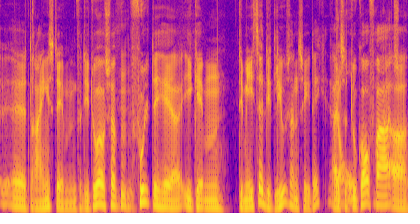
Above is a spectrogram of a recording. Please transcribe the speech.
øh, drengestemmen? Fordi du har jo så Mhm. fulgt det her igennem det meste af dit liv, sådan set, ikke? Altså, Jo, du går fra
